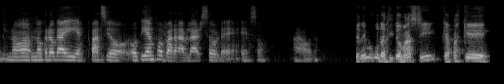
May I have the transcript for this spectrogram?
No, no creo que hay espacio o tiempo para hablar sobre eso ahora. Tenemos un ratito más, sí. Capaz que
